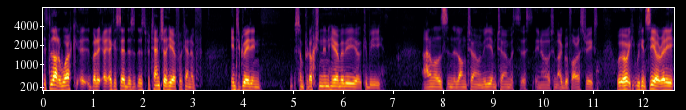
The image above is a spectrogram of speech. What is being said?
it's a lot of work, uh, but like I said, there's, there's potential here for kind of integrating some production in here maybe, or it could be animals in the long term or medium term with, with you know some agroforestry. We, we can see already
